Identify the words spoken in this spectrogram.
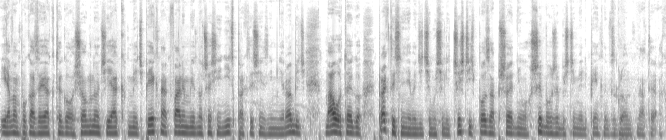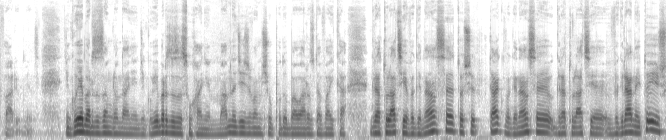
I ja Wam pokażę, jak tego osiągnąć jak mieć piękne akwarium, jednocześnie nic praktycznie z nim nie robić. Mało tego, praktycznie nie będziecie musieli czyścić poza przednią szybą, żebyście mieli piękny wzgląd na te akwarium. Więc dziękuję bardzo za oglądanie, dziękuję bardzo za słuchanie. Mam nadzieję, że Wam się podobała rozdawajka. Gratulacje Wegenanse, to się tak, Wegenanse, gratulacje wygranej. To już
